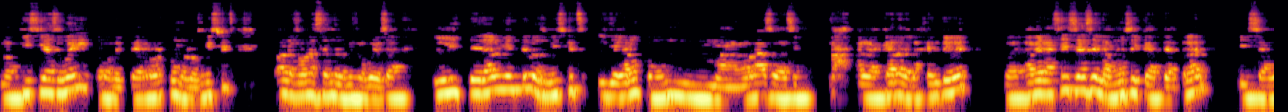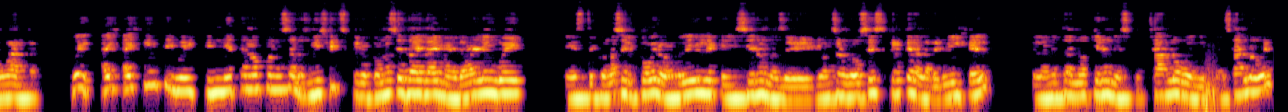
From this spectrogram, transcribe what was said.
noticias, güey, o de terror como los Misfits, todas las rolas sean de lo mismo, güey. O sea, literalmente los Misfits llegaron como un madrazo así a la cara de la gente, güey. A ver, así se hace la música teatral y se aguanta. Güey, hay, hay gente, güey, que neta no conoce a los Misfits, pero conoce Die Die My Darling, güey. Este, conoce el cover horrible que hicieron los de Guns N' Roses, creo que era la de Green Hell, que la neta no quieren escucharlo, güey, ni pensarlo, güey.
